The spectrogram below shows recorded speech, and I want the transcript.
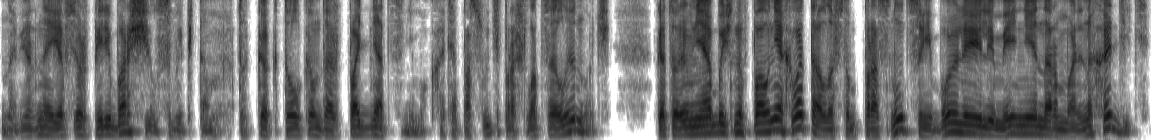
Наверное, я все же переборщил с выпитым, так как толком даже подняться не мог, хотя, по сути, прошла целая ночь, которой мне обычно вполне хватало, чтобы проснуться и более или менее нормально ходить.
